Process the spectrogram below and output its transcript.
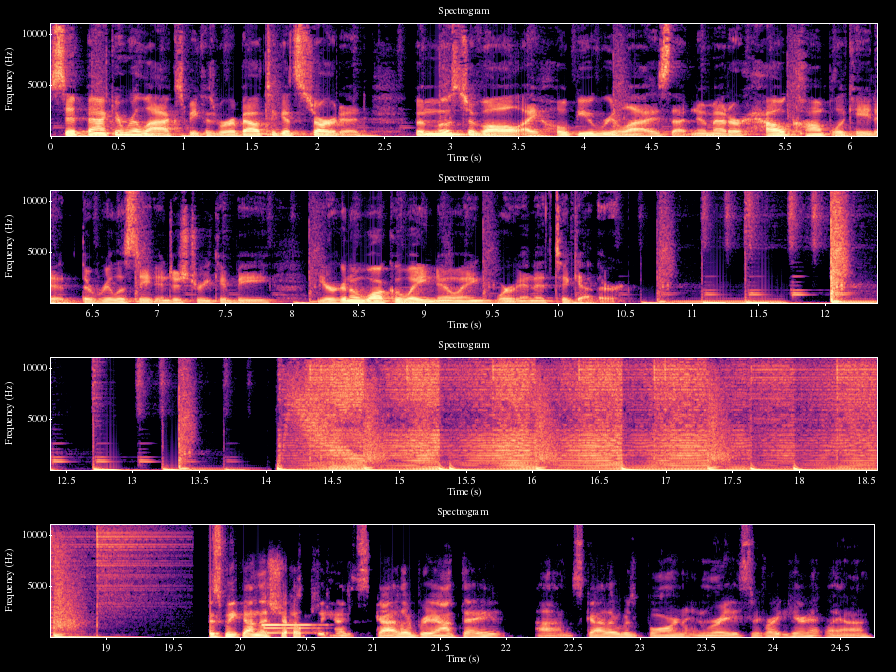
Sit back and relax because we're about to get started. But most of all, I hope you realize that no matter how complicated the real estate industry can be, you're going to walk away knowing we're in it together. This week on the show, we have Skyler Brillante. Um, Skyler was born and raised right here in Atlanta,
